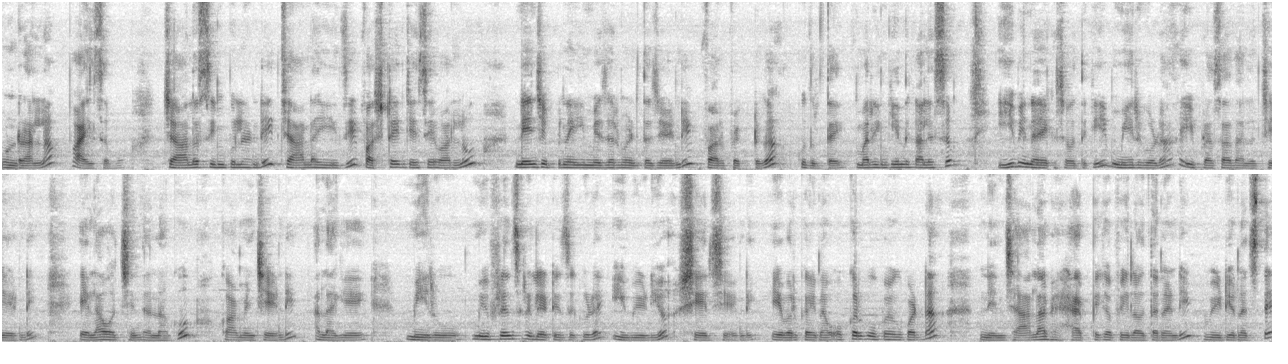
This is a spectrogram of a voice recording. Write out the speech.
ఉండ్రాళ్ళ పాయసము. చాలా సింపుల్ అండి చాలా ఈజీ. ఫస్ట్ టైం చేసేవాళ్ళు నేను చెప్పిన ఈ మెజర్మెంట్తో చేయండి పర్ఫెక్ట్గా కుదురుతాయి. మరి ఇంకెందుకు ఆలస్యం? ఈ వినాయక చవితికి మీరు కూడా ఈ ప్రసాదాలు చేయండి. ఎలా వచ్చిందో నాకు కామెంట్ చేయండి. అలాగే మీరు మీ ఫ్రెండ్స్ రిలేటివ్స్కి కూడా ఈ వీడియో షేర్ చేయండి. ఎవరికైనా ఒక్కరికి ఉపయోగపడ్డా నేను చాలా హ్యాపీగా ఫీల్ అవుతానండి. వీడియో నచ్చితే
